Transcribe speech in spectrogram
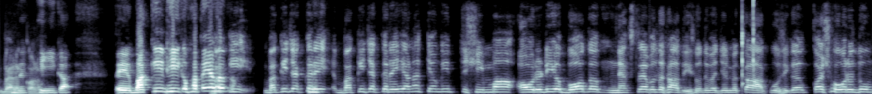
ਬਿਲਕੁਲ। ਠੀਕ ਆ। ਤੇ ਬਾਕੀ ਠੀਕ ਫਤਿਹ ਫਿਰ- ਬਾਕੀ ਬਾਕੀ ਚੱਕਰ ਇਹ ਬਾਕੀ ਚੱਕਰ ਇਹ ਆ ਨਾ ਕਿਉਂਕਿ ਤਸ਼ੀਮਾ ਆਲਰੇਡੀ ਉਹ ਬਹੁਤ ਨੈਕਸਟ ਲੈਵਲ ਦਿਖਾਤੀ ਸੀ ਉਹਦੇ ਵਿੱਚ ਜਿਵੇਂ ਘਾਹ ਕੂ ਸੀਗਾ ਕੁਝ ਹੋਰ ਇਹਦੋਂ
